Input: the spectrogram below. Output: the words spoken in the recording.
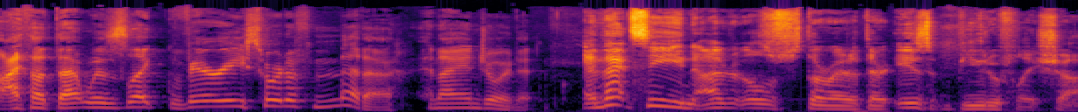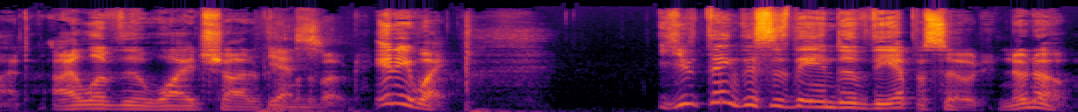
I thought that was like very sort of meta, and I enjoyed it. And that scene, I'll just throw it out there, is beautifully shot. I love the wide shot of him Yes. on the boat. Anyway, you'd think this is the end of the episode. No, no.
